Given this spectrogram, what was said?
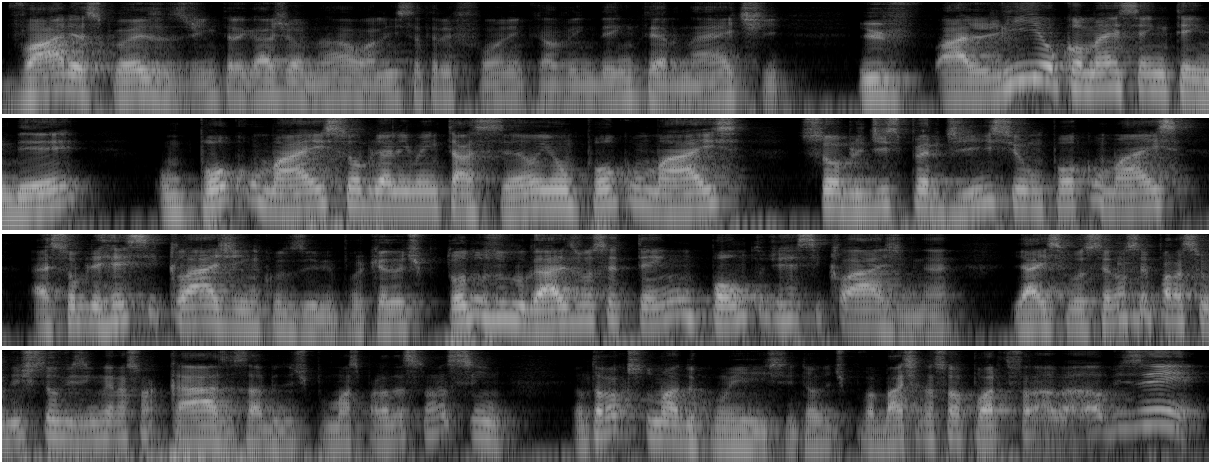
várias coisas, de entregar jornal, a lista telefônica, vender internet. E ali eu começo a entender um pouco mais sobre alimentação e um pouco mais sobre desperdício, um pouco mais é, sobre reciclagem, inclusive. Porque tipo, todos os lugares você tem um ponto de reciclagem, né? E aí, se você não separa seu lixo, seu vizinho vem na sua casa, sabe? Tipo, umas paradas são assim. Não tava acostumado com isso. Então, tipo, bate na sua porta e fala, ô vizinho,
